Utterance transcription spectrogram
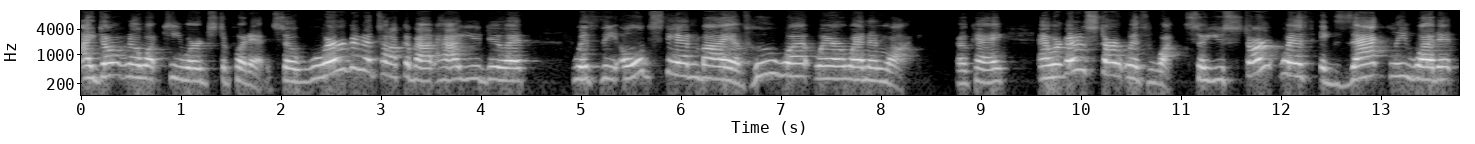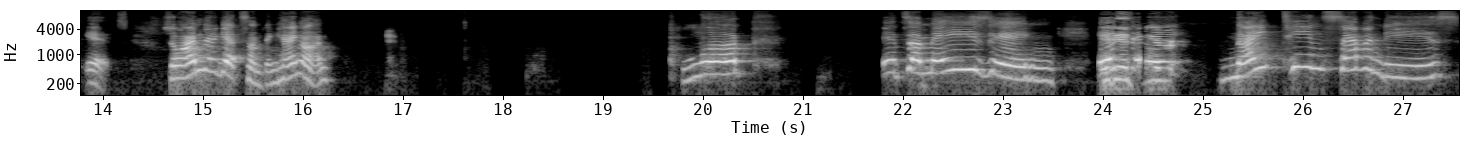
I don't know what keywords to put in. So we're going to talk about how you do it with the old standby of who, what, where, when, and why. Okay. And we're going to start with what. So you start with exactly what it is. So I'm going to get something. Hang on. Look, it's amazing. It's a 1970s,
